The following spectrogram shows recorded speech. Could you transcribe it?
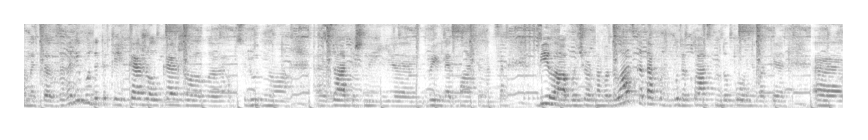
Джинсами це взагалі буде такий е, абсолютно е, затишний е, вигляд матиме це. Біла або чорна водолазка також буде класно доповнювати е,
